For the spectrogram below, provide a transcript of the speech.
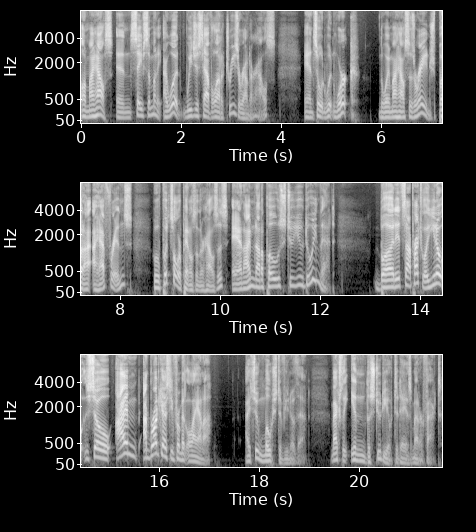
on my house and save some money. I would. We just have a lot of trees around our house, and so it wouldn't work the way my house is arranged. But I, I have friends who have put solar panels on their houses, and I'm not opposed to you doing that. But it's not practical. You know, so I'm I'm broadcasting from Atlanta. I assume most of you know that. I'm actually in the studio today, as a matter of fact.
